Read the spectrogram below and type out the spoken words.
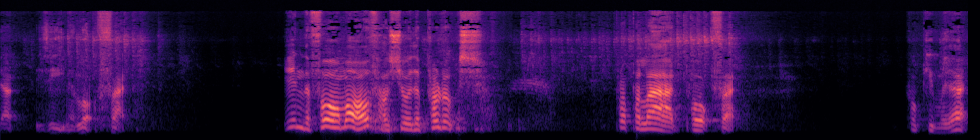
That is eating a lot of fat. In the form of, I'll show you the products, proper lard pork fat. Cooking with that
